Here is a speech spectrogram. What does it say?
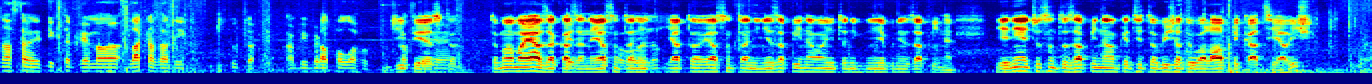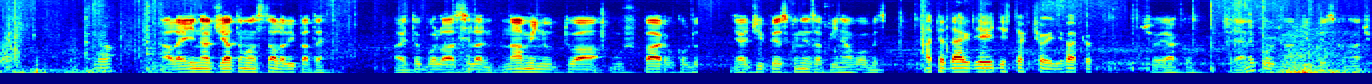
nastavený TikTok, že má zakázaný túto, aby bral polohu. GPS to. To mám aj ja zakázané, ja som to ani, Povolené. ja to, ja som to ani nezapínal, ani to nikdy nebudem zapínať. Jedine, čo som to zapínal, keď si to vyžadovala aplikácia, víš? No. Ale ináč ja to mám stále vypaté. Aj to bolo asi len na minútu a už pár rokov do... Ja GPS-ku nezapínam vôbec. A teda kde ideš, tak čo ideš, ako? Čo je ako? Čo ja nepoužívam GPS-ku, na čo?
